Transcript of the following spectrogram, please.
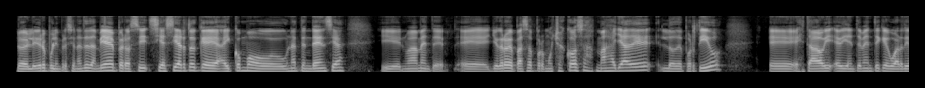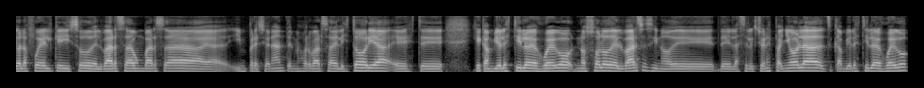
Lo del Liverpool impresionante también, pero sí, sí es cierto que hay como una tendencia y nuevamente, eh, yo creo que pasa por muchas cosas, más allá de lo deportivo. Eh, está evidentemente que Guardiola fue el que hizo del Barça un Barça eh, impresionante, el mejor Barça de la historia, este, que cambió el estilo de juego no solo del Barça, sino de, de la selección española, cambió el estilo de juego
